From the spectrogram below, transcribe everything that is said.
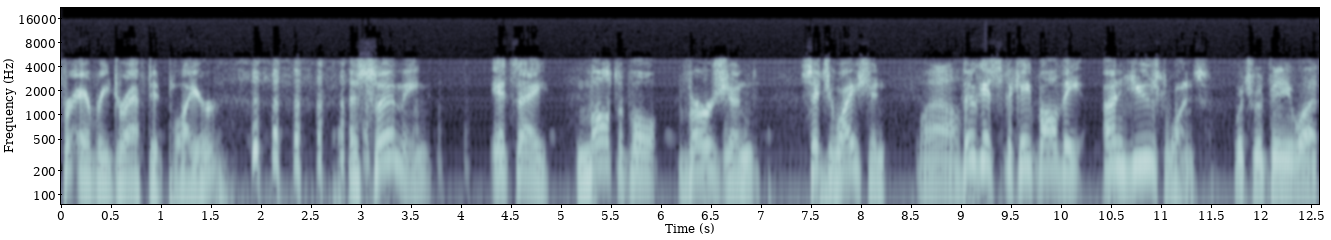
for every drafted player? Assuming it's a multiple versioned situation, Wow. who gets to keep all the unused ones? Which would be what?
